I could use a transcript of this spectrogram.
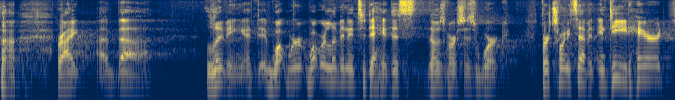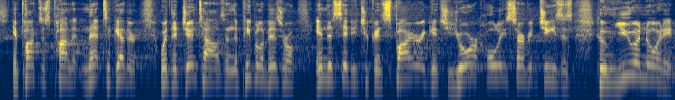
right? Uh, living, uh, what we're, what we're living in today, this, those verses work. Verse 27 Indeed, Herod and Pontius Pilate met together with the Gentiles and the people of Israel in the city to conspire against your holy servant Jesus, whom you anointed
